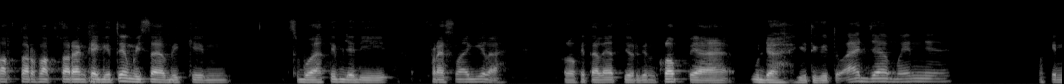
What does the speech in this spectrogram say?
Faktor-faktor yang kayak gitu yang bisa bikin sebuah tim jadi fresh lagi lah. Kalau kita lihat Jurgen Klopp ya udah gitu-gitu aja mainnya makin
